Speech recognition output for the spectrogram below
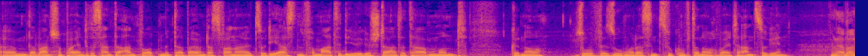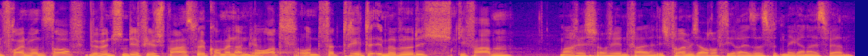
Ähm, da waren schon ein paar interessante Antworten mit dabei und das waren halt so die ersten Formate, die wir gestartet haben und genau, so versuchen wir das in Zukunft dann auch weiter anzugehen. Na, dann freuen wir uns drauf. Wir wünschen dir viel Spaß. Willkommen Danke. an Bord und vertrete immer würdig die Farben. Mache ich, auf jeden Fall. Ich freue mich auch auf die Reise. Es wird mega nice werden.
